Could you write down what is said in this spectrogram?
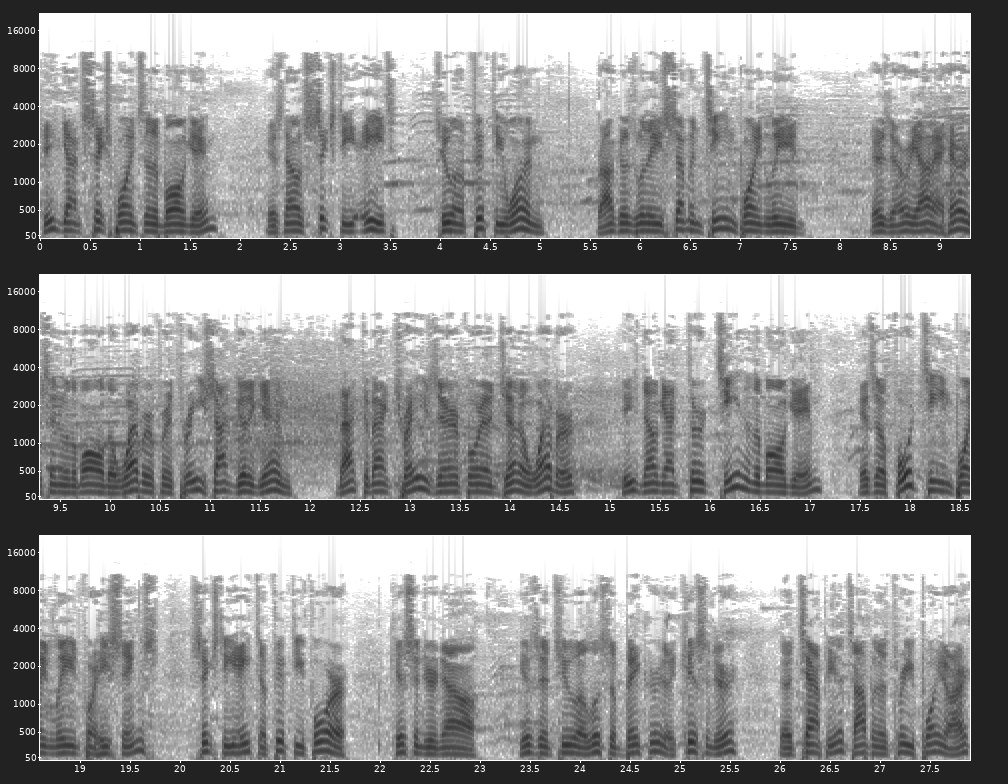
She got six points in the ball game. It's now 68 to a 51. Broncos with a 17 point lead. There's Ariana Harrison with the ball to Weber for three. Shot good again. Back to back treys there for Jenna Weber. He's now got 13 in the ball game. It's a 14 point lead for Hastings. 68 to 54. Kissinger now gives it to Alyssa Baker to Kissinger. The Tapia, top of the three point arc.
